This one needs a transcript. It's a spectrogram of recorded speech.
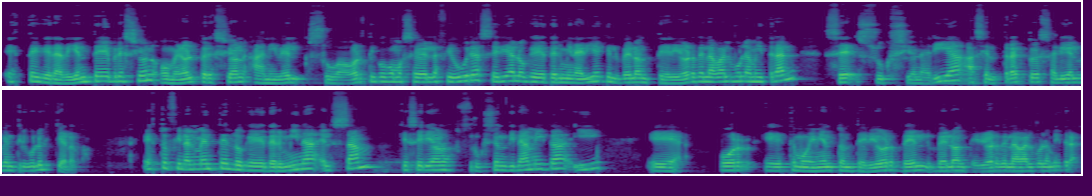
Este gradiente de presión o menor presión a nivel subaórtico como se ve en la figura sería lo que determinaría que el velo anterior de la válvula mitral se succionaría hacia el tracto de salida del ventrículo izquierdo. Esto finalmente es lo que determina el SAM, que sería una obstrucción dinámica y eh, por este movimiento anterior del velo anterior de la válvula mitral.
